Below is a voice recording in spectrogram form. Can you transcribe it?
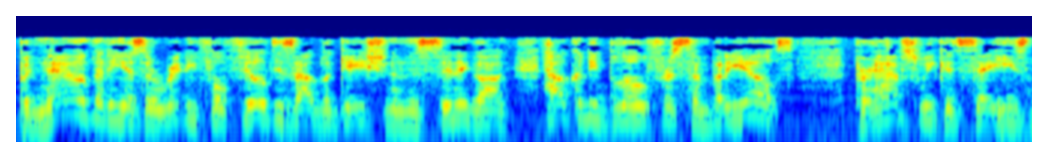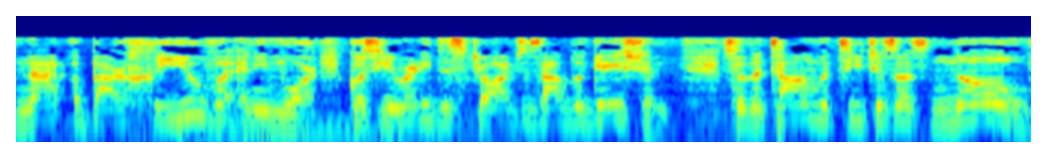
But now that he has already fulfilled his obligation in the synagogue, how could he blow for somebody else? Perhaps we could say he's not a bar chiyuva anymore because he already discharged his obligation. So the Talmud teaches us no.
